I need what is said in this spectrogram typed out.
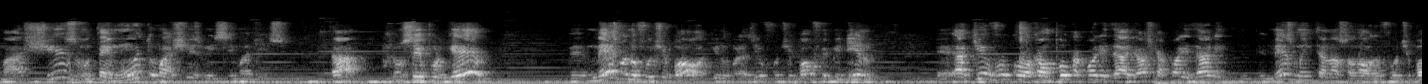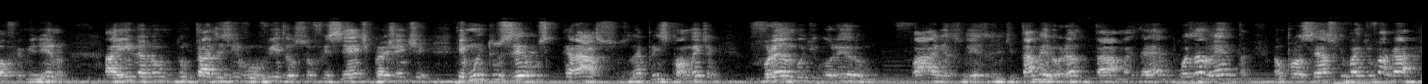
machismo, tem muito machismo em cima disso. Tá? Não sei porquê, mesmo no futebol, aqui no Brasil, futebol feminino, é, aqui eu vou colocar um pouco a qualidade. Eu acho que a qualidade, mesmo internacional do futebol feminino, ainda não está desenvolvida o suficiente para a gente. Tem muitos erros crassos, né? principalmente frango de goleiro várias vezes. A gente está melhorando, tá, mas é coisa lenta. É um processo que vai devagar.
